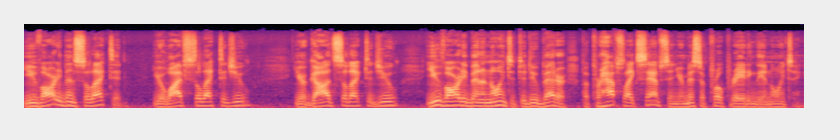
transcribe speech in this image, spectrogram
you've already been selected. Your wife selected you. Your God selected you. You've already been anointed to do better. But perhaps like Samson, you're misappropriating the anointing.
